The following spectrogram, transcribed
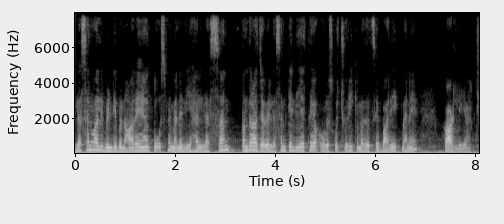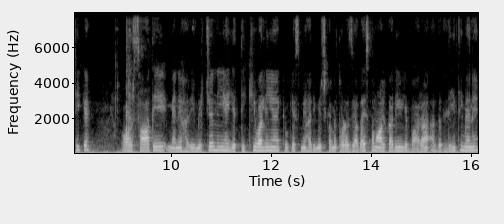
लहसन वाली भिंडी बना रहे हैं तो उसमें मैंने लिया है लहसन। पंद्रह जवे लहसन के लिए थे और उसको छुरी की मदद से बारीक मैंने काट लिया, ठीक है? और साथ ही मैंने हरी मिर्चें ली हैं, ये तीखी वाली हैं, क्योंकि इसमें हरी मिर्च का मैं थोड़ा ज़्यादा इस्तेमाल कर रही हूँ। ये बारह अदद ली थी मैंने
